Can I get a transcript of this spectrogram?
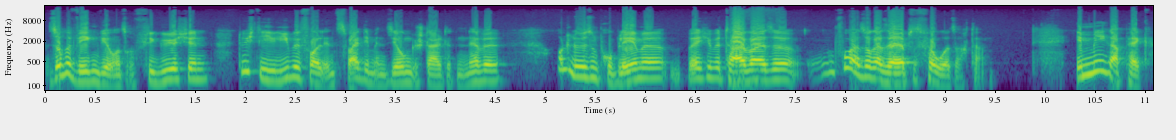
So bewegen wir unsere Figürchen durch die liebevoll in zwei Dimensionen gestalteten Level und lösen Probleme, welche wir teilweise vorher sogar selbst verursacht haben. Im Megapack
